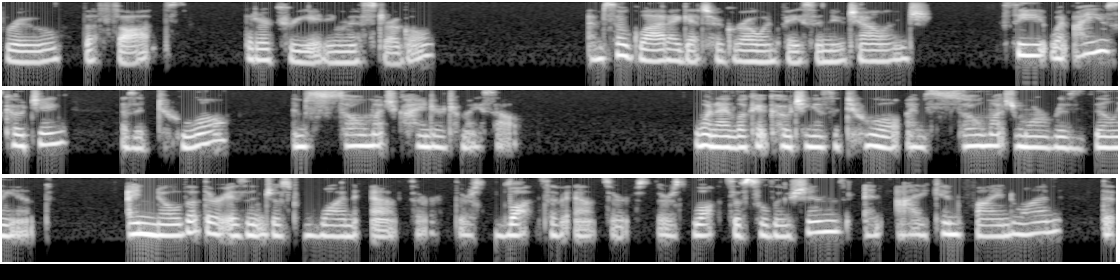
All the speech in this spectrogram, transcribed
through the thoughts that are creating this struggle. I'm so glad I get to grow and face a new challenge. See, when I use coaching as a tool, I'm so much kinder to myself. When I look at coaching as a tool, I'm so much more resilient. I know that there isn't just one answer. There's lots of answers. There's lots of solutions, and I can find one that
